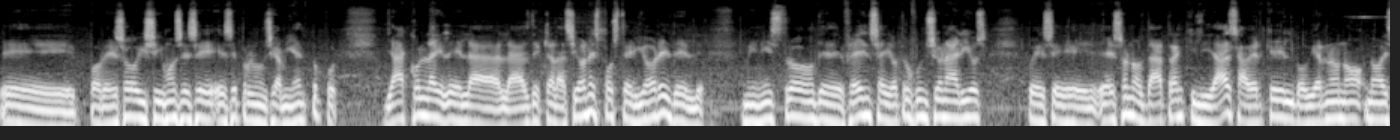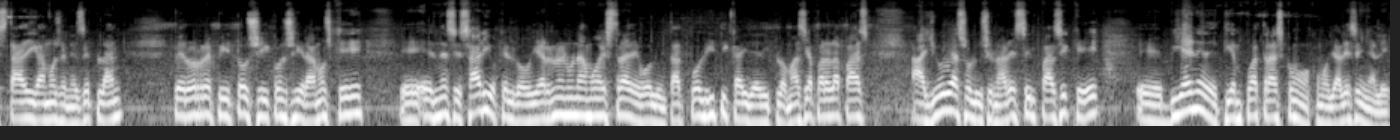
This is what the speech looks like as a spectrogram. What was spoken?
Eh, por eso hicimos ese, ese pronunciamiento. Por, ya con las declaraciones posteriores del ministro de Defensa y otros funcionarios, pues eh, eso nos da tranquilidad, saber que el gobierno no, no está, digamos, en ese plan. Pero repito, sí consideramos que eh, es necesario que el gobierno en una muestra de voluntad política y de diplomacia para la paz ayude a solucionar este impasse que eh, viene de tiempo atrás, como, como ya le señalé.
